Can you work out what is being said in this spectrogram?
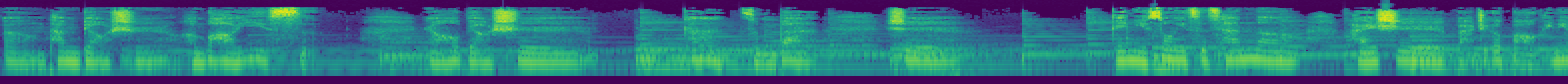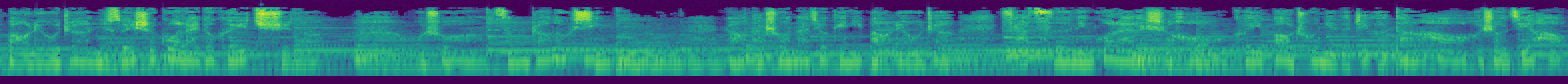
嗯，他们表示很不好意思，然后表示看怎么办，是给你送一次餐呢，还是把这个宝给你保留着，你随时过来都可以取呢？我说怎么着都行。他说：“那就给你保留着，下次您过来的时候可以报出你的这个单号和手机号，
